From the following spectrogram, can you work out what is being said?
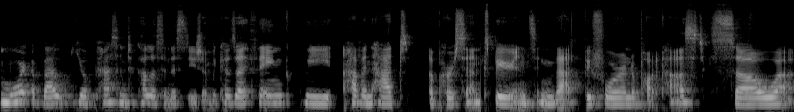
more about your passion to color synesthesia because I think we haven't had a person experiencing that before on the podcast. So uh,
